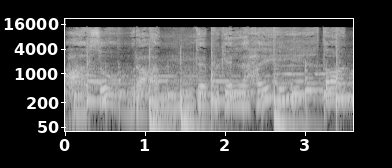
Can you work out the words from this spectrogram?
عصورة عم تبكي الحيطان thought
